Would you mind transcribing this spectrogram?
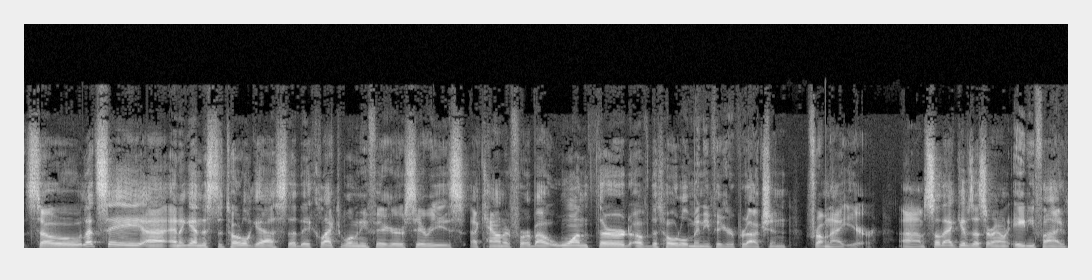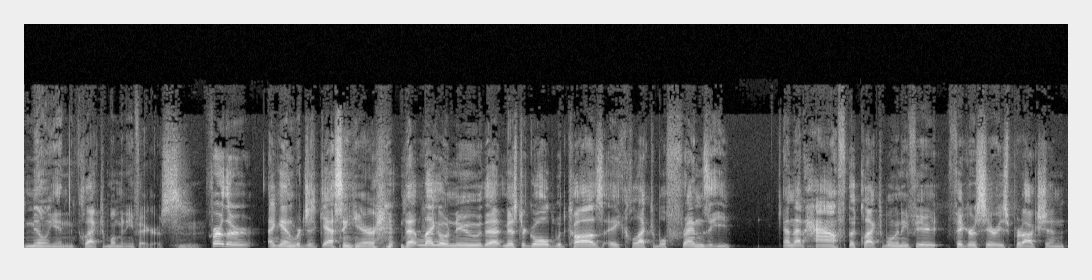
So let's say, uh, and again, this is a total guess, that the collectible minifigure series accounted for about one third of the total minifigure production from that year. Um, so that gives us around 85 million collectible minifigures. Further, again, we're just guessing here, that LEGO knew that Mr. Gold would cause a collectible frenzy, and that half the collectible minifigure series production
